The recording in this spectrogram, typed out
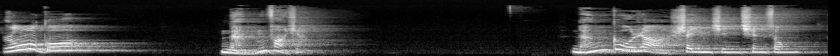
如果。能放下，能够让身心轻松，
